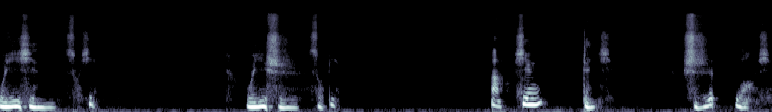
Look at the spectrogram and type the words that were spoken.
唯心所现，唯识所变。啊，心真心，识妄心。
